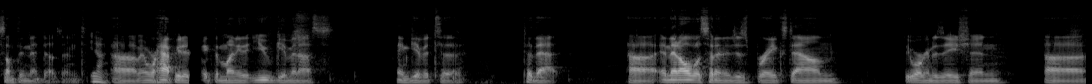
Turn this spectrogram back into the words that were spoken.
something that doesn't. Yeah. um, and we're happy to take the money that you've given us and give it to to that. Uh, and then all of a sudden it just breaks down the organization uh,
